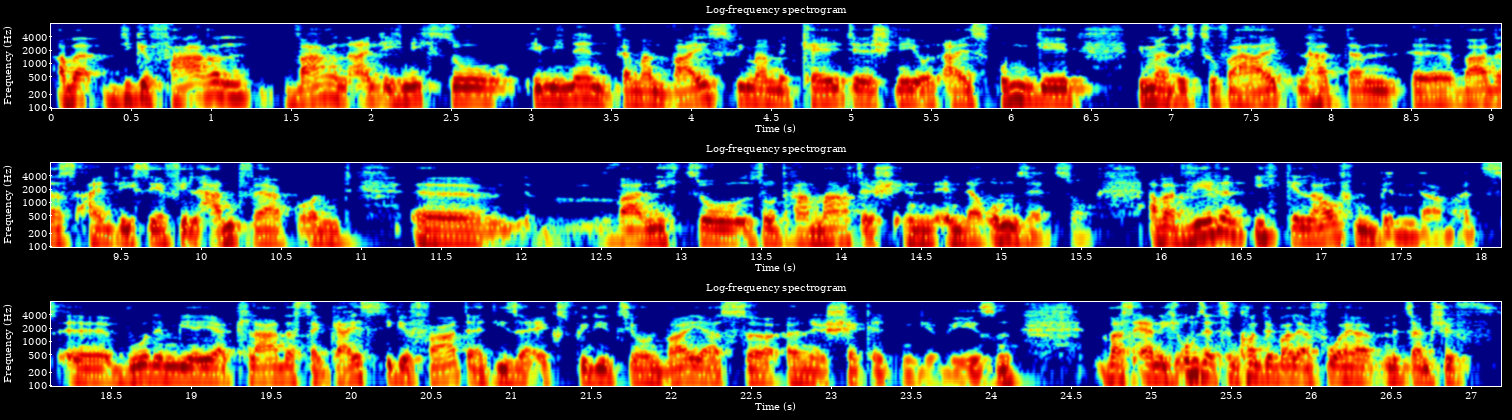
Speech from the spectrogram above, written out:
Aber die Gefahren waren eigentlich nicht so eminent. Wenn man weiß, wie man mit Kälte, Schnee und Eis umgeht, wie man sich zu verhalten hat, dann äh, war das eigentlich sehr viel Handwerk und äh, war nicht so, so dramatisch in, in der Umsetzung. Aber während ich gelaufen bin damals, äh, wurde mir ja klar, dass der geistige Vater dieser Expedition war ja Sir Ernest Shackleton gewesen, was er nicht umsetzen konnte, weil er vorher mit seinem Schiff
